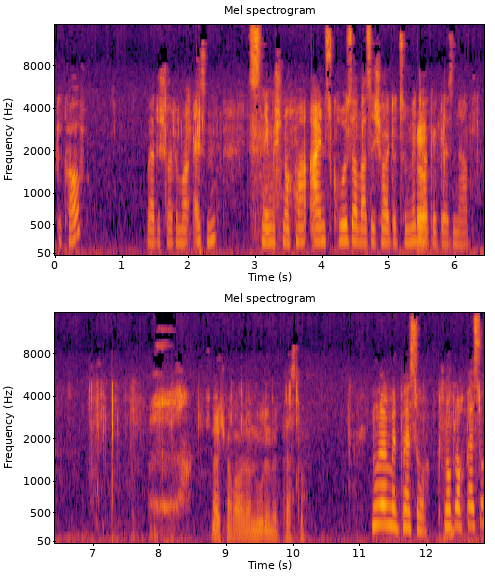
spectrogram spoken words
gekauft. Werde ich heute mal essen. Das ist nämlich noch mal eins größer, was ich heute zum Mittag gegessen habe. Ja, ich mache aber nur Nudeln mit Pesto. Nudeln mit Pesto. Knoblauchpesto?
